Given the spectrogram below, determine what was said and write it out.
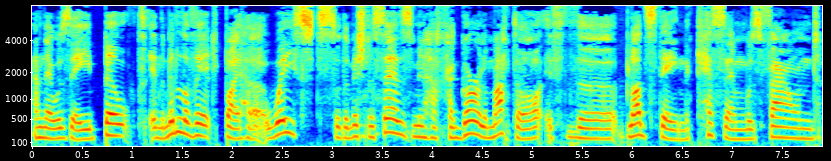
and there was a belt in the middle of it by her waist. So the Mishnah says, Min hachagor if the bloodstain, the kesem, was found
